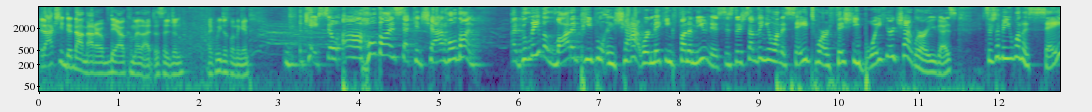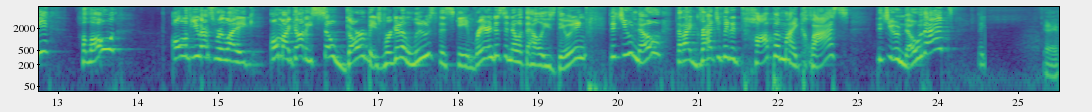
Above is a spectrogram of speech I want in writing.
It actually did not matter the outcome of that decision. Like we just won the game. Okay, so uh, hold on a second, chat. Hold on. I believe a lot of people in chat were making fun of Mutanus. Is there something you want to say to our fishy boy here, chat? Where are you guys? Is there something you want to say? Hello? All of you guys were like, oh my god, he's so garbage. We're gonna lose this game. Rarran doesn't know what the hell he's doing. Did you know that I graduated top of my class? Did you know that? Okay.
